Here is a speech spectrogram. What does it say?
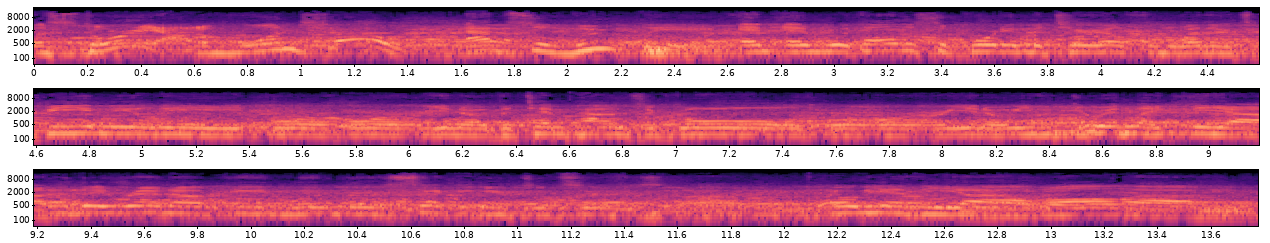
a story out of one show. Absolutely, and and with all the supporting material from whether it's being the elite or, or you know the ten pounds of gold or, or you know even doing like the uh, they ran out the, the, the second YouTube series. Uh, oh yeah the uh, all um,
